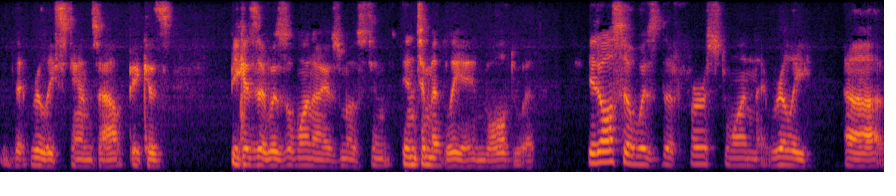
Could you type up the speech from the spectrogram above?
that really stands out because because it was the one I was most in, intimately involved with it also was the first one that really uh,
